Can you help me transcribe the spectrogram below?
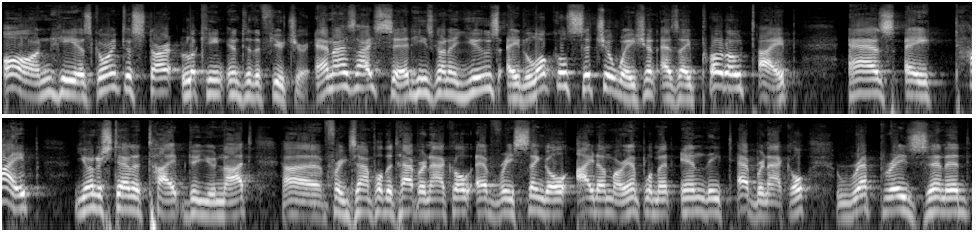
on he is going to start looking into the future. And as I said, he's going to use a local situation as a prototype, as a type you understand a type, do you not? Uh, for example, the tabernacle, every single item or implement in the tabernacle represented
